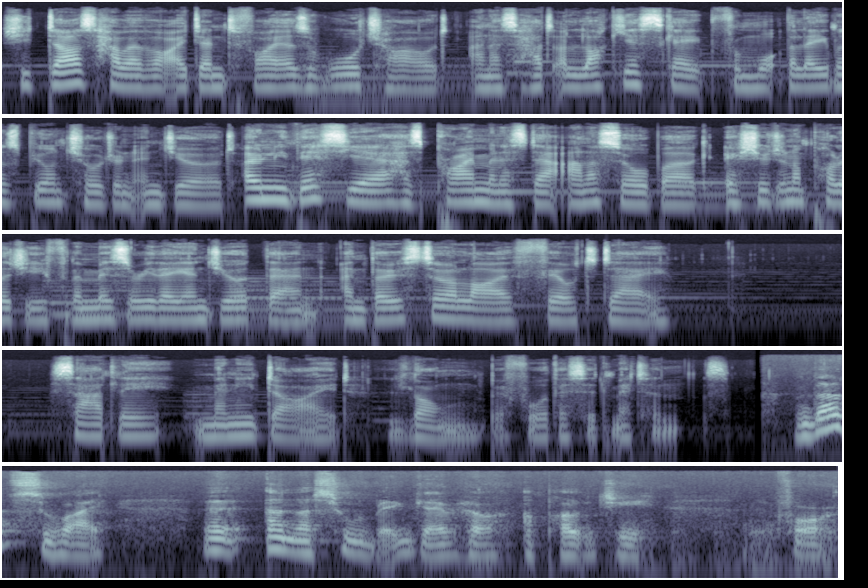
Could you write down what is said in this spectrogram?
She does, however, identify as a war child and has had a lucky escape from what the Lebensborn children endured. Only this year has Prime Minister Erna Solberg issued an apology for the misery they endured then and those still alive feel today. Sadly, many died long before this admittance. And that's why uh, Erna Solberg gave her apology for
